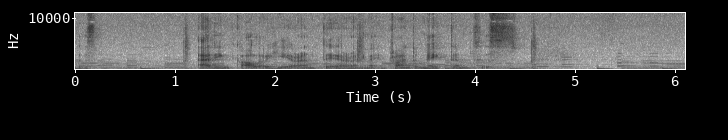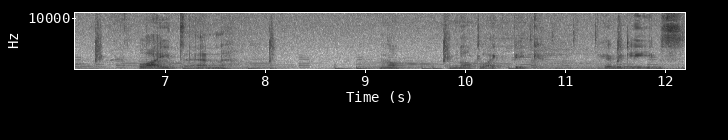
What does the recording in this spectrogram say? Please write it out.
just adding color here and there and trying to make them just light and not not like big heavy leaves.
